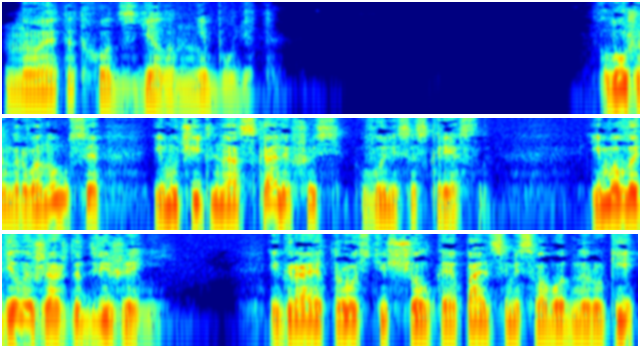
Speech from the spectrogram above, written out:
Но этот ход сделан не будет. Лужин рванулся и, мучительно оскалившись, вылез из кресла. Им овладела жажда движений. Играя тростью, щелкая пальцами свободной руки,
